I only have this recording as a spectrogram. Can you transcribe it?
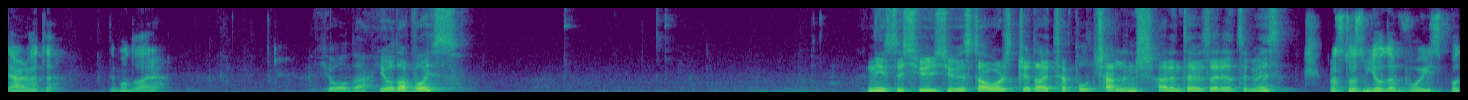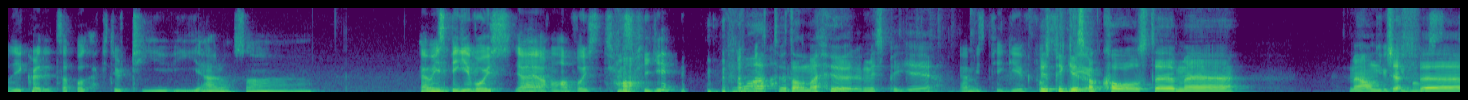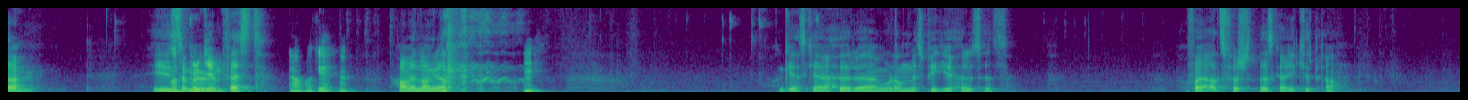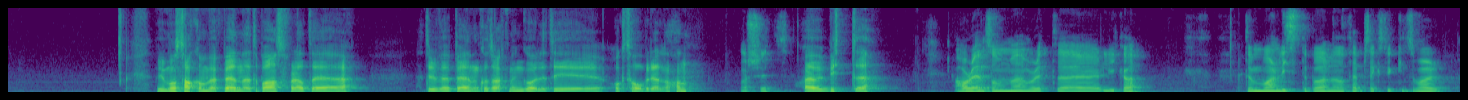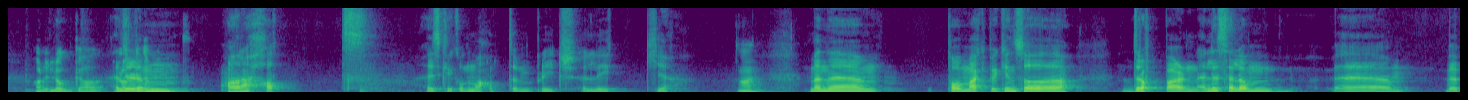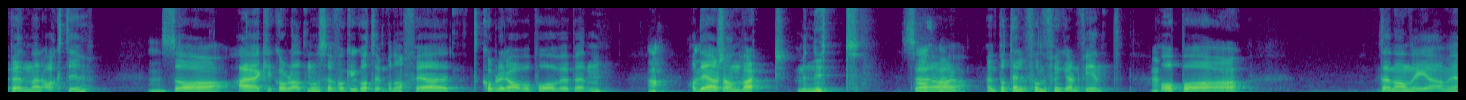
Det er det, vet du. Det må det være. Yoda Yoda Voice? Nyeste 2020 Star Wars Jedi Temple Challenge er en TV-serie, tydeligvis. Han står som Yoda Voice på de creditsa på Actor TV her òg, så Ja, Miss Piggy Voice. Ja, ja, han har voice til Miss Piggy. What? Vet du, nå må jeg høre Miss Piggy. Ja, Miss Piggy Miss Piggy skal co-hoste med Med han Cookie Jeff eh, i Summer Game Fest. Ja, OK. Ja. Har vi en lang grunn? Ok, skal jeg høre hvordan Miss Piggy høres ut? Får jeg ads først. Det skal jeg ikke spille. Vi må snakke om VPN etterpå, altså, for det, jeg tror VPN-kontrakten min går ut i oktober eller noe. Å, shit. Og jeg vil bytte. Har du en som har blitt uh, lika? Det var en liste på fem-seks stykker som har, hadde logga Jeg tror de har hatt Jeg husker ikke om de har hatt en bleach eller ikke. Nei. Men eh, på Macbooken så dropper den Eller selv om eh, VPN er aktiv, Mm. så er jeg ikke kobla til noe, så jeg får ikke gått inn på noe. For jeg kobler av og på VPN-en. Ah, Og det er sånn hvert minutt. Så, ah, herregud. men på telefonen funker den fint. Ja. Og på den andre greia mi.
